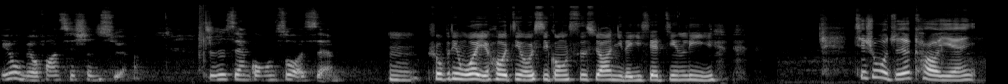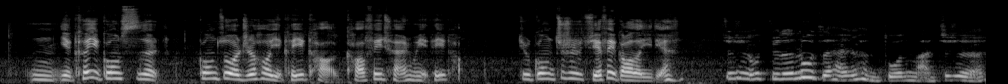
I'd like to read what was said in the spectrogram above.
因为我没有放弃升学嘛，只是先工作先。嗯，说不定我以后进游戏公司需要你的一些经历。其实我觉得考研。嗯，也可以。公司工作之后也可以考考飞船什么也可以考，就是工就是学费高了一点。就是我觉得路子还是很多的嘛，就是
